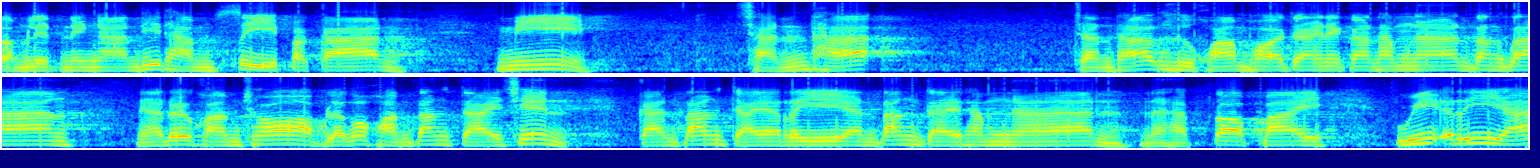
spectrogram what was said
สำเร็จในงานที่ทำ4ประการ มีฉันทะ ฉันทะคือความพอใจในการทำงานต่างๆนะด้วยความชอบแล้วก็ความตั้งใจ เช่น การตั้งใจเรียนตั้งใจทำงานนะครับ ต่อไปวิริยะ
